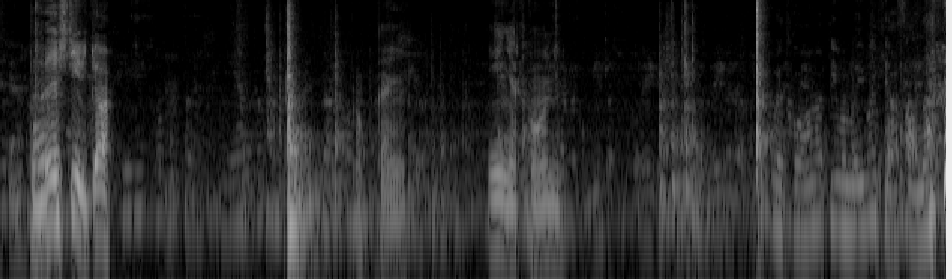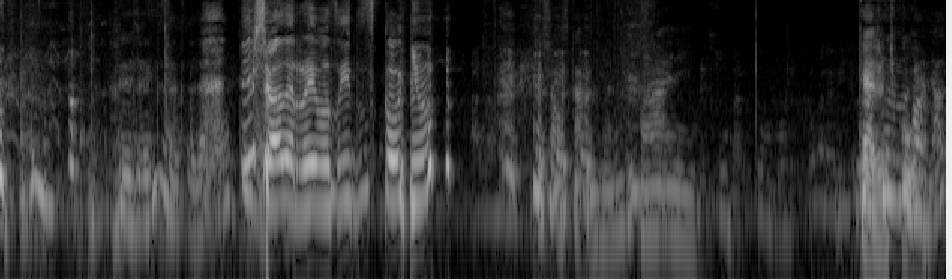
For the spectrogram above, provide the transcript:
istället. Det är styrt ja. Okej. Okay. Inget koni. Ti chama de rei. É que a gente cura.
